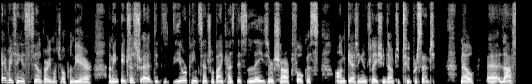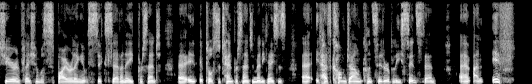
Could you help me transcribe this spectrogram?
everything is still very much up in the air. I mean, interest. Uh, the, the European Central Bank has this laser sharp focus on getting inflation down to two percent. Now, uh, last year inflation was spiraling. It was six, seven, eight percent, uh, close to ten percent in many cases. Uh, it has come down considerably since then. Um, and if,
